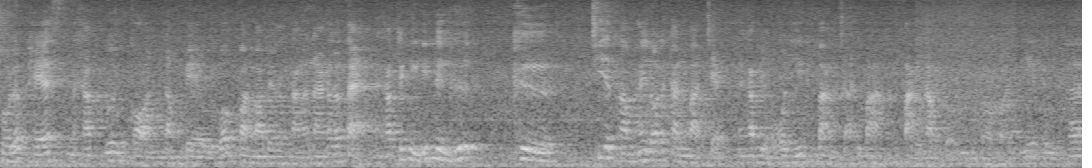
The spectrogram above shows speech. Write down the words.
shoulder press นะครับด้วยกรณ์ดัมเบลหรือว่ากรณ์บาร์เบลต่างๆนานาก็แล้วแต่นะครับ เทคนิคนิดนึงคือคือที่จะทำให้ลดอาการบาดเจ็บนะครับเดี๋ยววันนี้พี่บังจะอธิบายให้ฟังครับต่อไปนี้เป็นท่า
